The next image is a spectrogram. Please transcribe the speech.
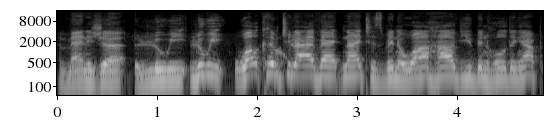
manager Louis. Louis, welcome to Live at Night. It's been a while. How have you been holding up?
